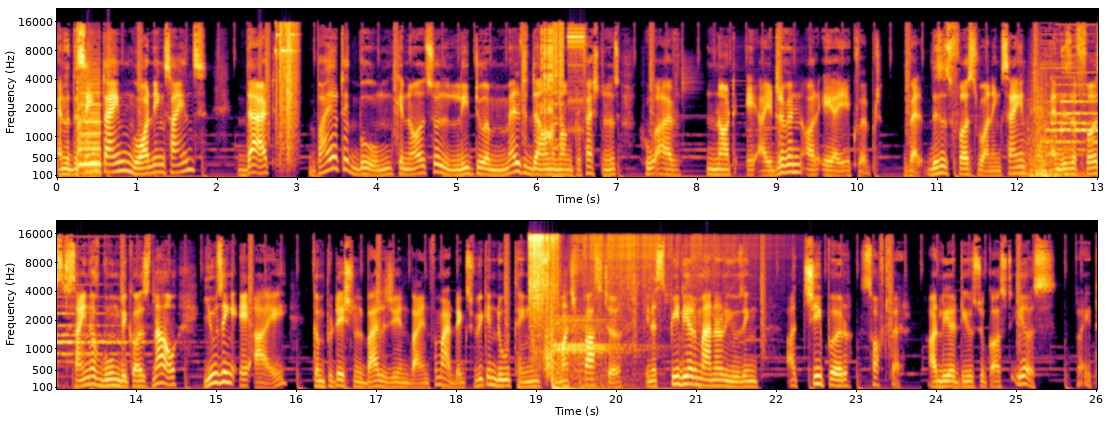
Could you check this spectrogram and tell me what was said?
And at the same time, warning signs that biotech boom can also lead to a meltdown among professionals who are not AI driven or AI equipped. Well, this is first warning sign and this is the first sign of boom because now using AI, computational biology and bioinformatics, we can do things much faster in a speedier manner using a cheaper software. Earlier it used to cost years, right?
